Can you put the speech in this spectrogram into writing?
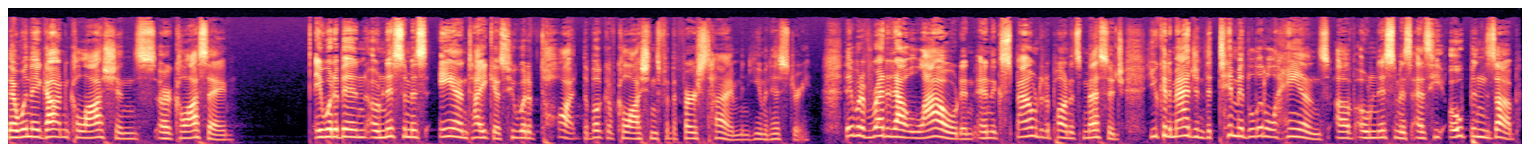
that when they got in Colossians or Colossae, it would have been Onesimus and Tychus who would have taught the book of Colossians for the first time in human history. They would have read it out loud and, and expounded upon its message. You can imagine the timid little hands of Onesimus as he opens up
